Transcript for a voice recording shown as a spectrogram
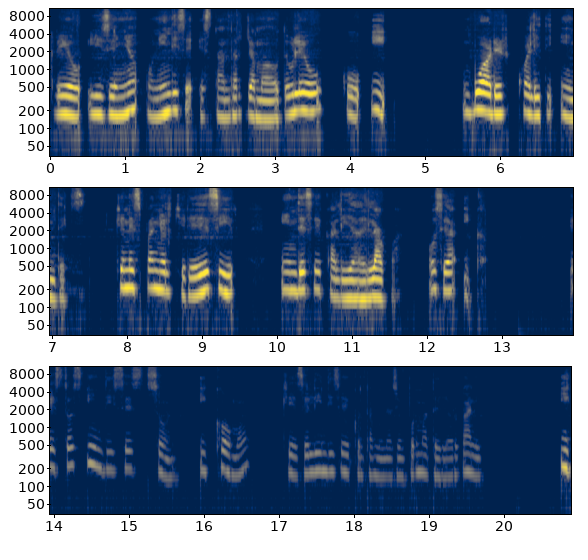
creó y diseñó un índice estándar llamado WQI, Water Quality Index, que en español quiere decir índice de calidad del agua, o sea, ICA. Estos índices son ICOMO, que es el índice de contaminación por materia orgánica, y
